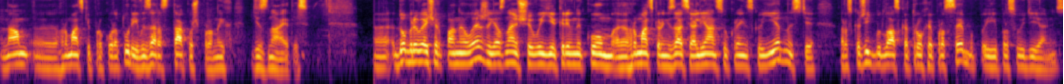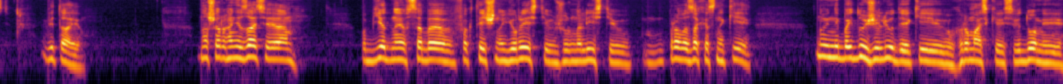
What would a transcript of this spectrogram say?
нам, е, громадській прокуратурі, і ви зараз також про них дізнаєтесь. Е, Добрий вечір, пане Олеже. Я знаю, що ви є керівником е, громадської організації Альянс Української єдності. Розкажіть, будь ласка, трохи про себе і про свою діяльність. Вітаю. Наша організація об'єднує в себе фактично юристів, журналістів, правозахисники, ну і небайдужі люди, які громадські свідомі,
